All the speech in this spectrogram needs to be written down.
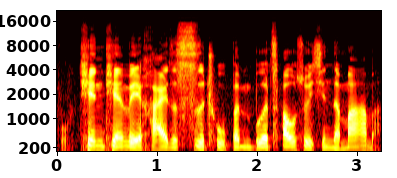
夫，天天为孩子四处奔波、操碎心的妈妈。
